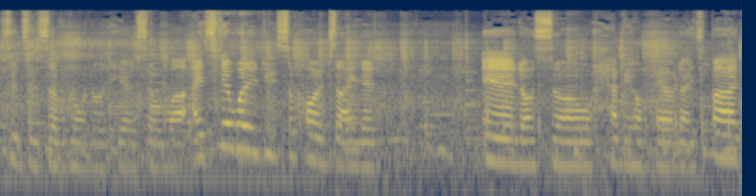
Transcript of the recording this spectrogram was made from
since there's stuff going on here. So, uh, I still want to do some Harv's Island and also Happy Home Paradise. But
